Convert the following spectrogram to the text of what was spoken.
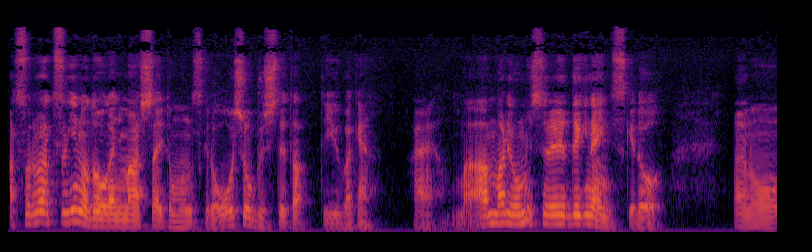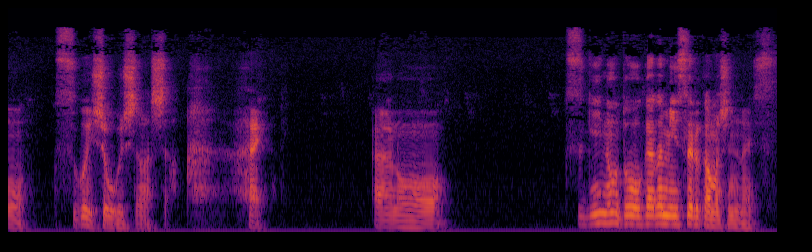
ー、あそれは次の動画に回したいと思うんですけど大勝負してたっていう馬券。はい。まああんまりお見せできないんですけどあのー、すごい勝負してました。はい。あのー次の動画で見せるかもしれないです。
